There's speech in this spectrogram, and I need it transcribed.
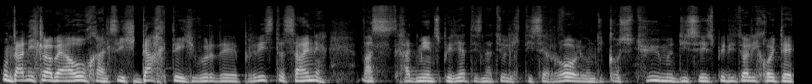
Und dann, ich glaube auch, als ich dachte, ich würde Priester sein, was hat mir inspiriert, ist natürlich diese Rolle und die Kostüme, diese Spiritualität. Heute,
